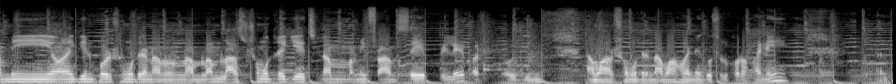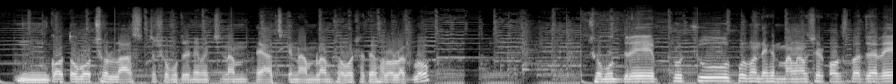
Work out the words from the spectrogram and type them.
আমি অনেকদিন পর সমুদ্রে নামলাম। লাস্ট সমুদ্রে গিয়েছিলাম আমি ফ্রান্সে, এপ্রিলে বাট ওই দিন আমার সমুদ্রে নামা হয়নি, গোসল করা হয়নি। গত বছর লাস্ট সমুদ্রে নেমেছিলাম, তাই আজকে নামলাম, সবার সাথে ভালো লাগল। সমুদ্রে প্রচুর পরিমাণ, দেখেন বাংলাদেশের কক্সবাজারে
